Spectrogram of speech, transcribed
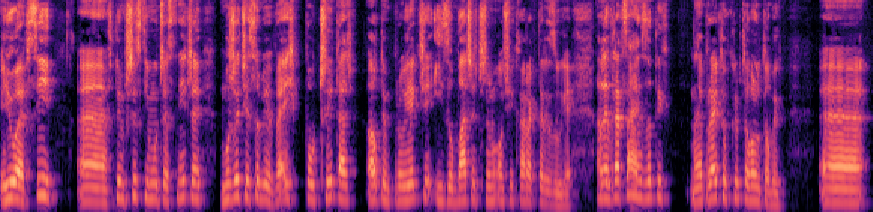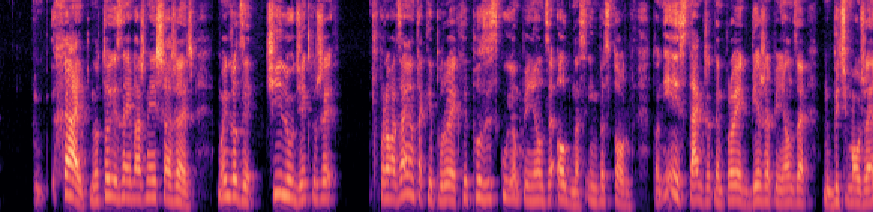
UFC, e, w tym wszystkim uczestniczy. Możecie sobie wejść, poczytać o tym projekcie i zobaczyć, czym on się charakteryzuje. Ale wracając do tych e, projektów kryptowalutowych. Hype, no to jest najważniejsza rzecz. Moi drodzy, ci ludzie, którzy wprowadzają takie projekty, pozyskują pieniądze od nas, inwestorów. To nie jest tak, że ten projekt bierze pieniądze, być może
